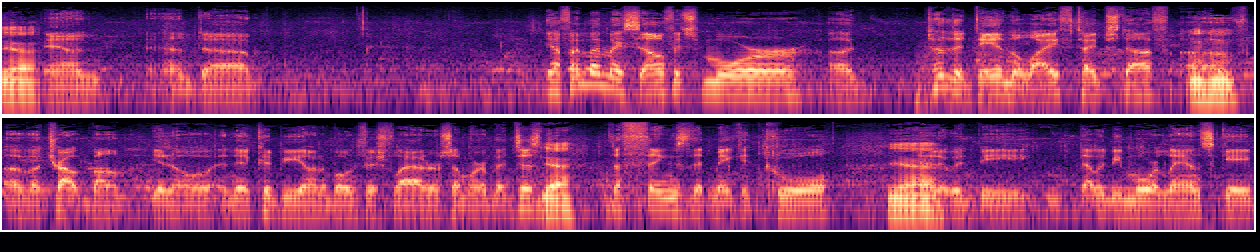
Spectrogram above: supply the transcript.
Yeah. and and um, yeah, if I'm by myself, it's more uh, sort of the day in the life type stuff of, Mm-hmm. of a trout bum, you know, and it could be on a bonefish flat or somewhere, but just Yeah. the things that make it cool. Yeah. and it would be that would be more landscape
